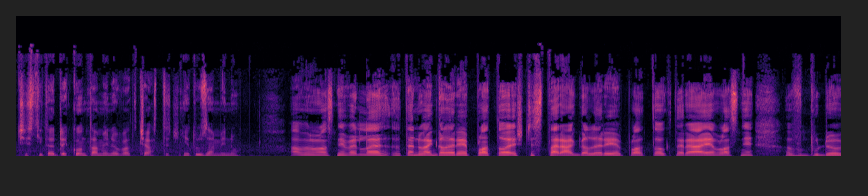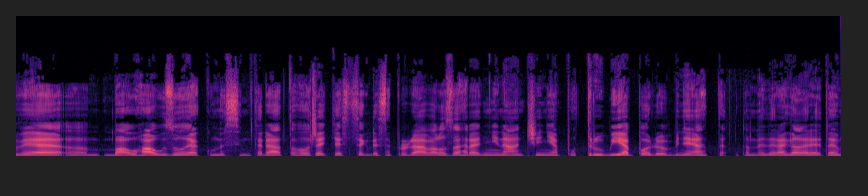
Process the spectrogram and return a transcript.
čistit a dekontaminovat částečně tu zeminu. A vlastně vedle té nové galerie Plato je ještě stará galerie Plato, která je vlastně v budově eh, Bauhausu, jako myslím teda toho řetězce, kde se prodávalo zahradní náčiní a potrubí a podobně. A tam je teda galerie, to je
